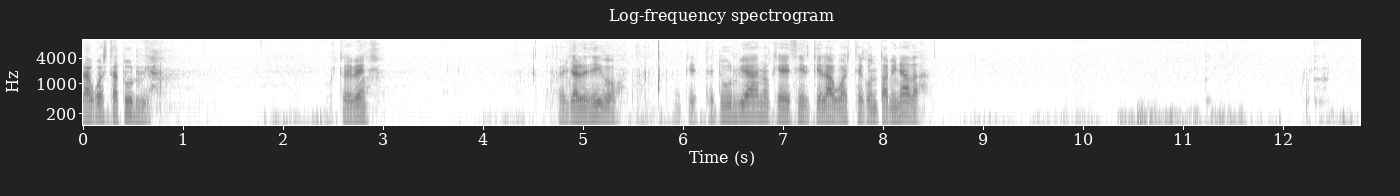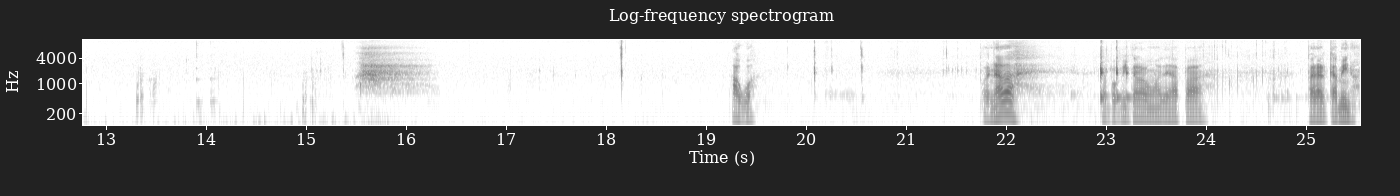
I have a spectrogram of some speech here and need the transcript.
El agua está turbia. Ustedes ven. Pero ya les digo, que esté turbia no quiere decir que el agua esté contaminada. Agua. Pues nada, esta poquita la vamos a dejar para el camino.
